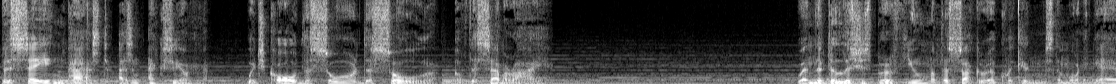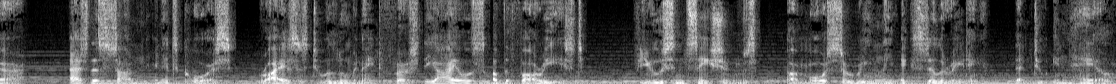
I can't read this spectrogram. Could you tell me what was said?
The saying passed as an axiom, which called the sword the soul of the samurai. when the delicious perfume of the sakura quickens the morning air, as the sun in its course rises to illuminate first the isles of the Far East, few sensations are more serenely exhilarating than to inhale,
